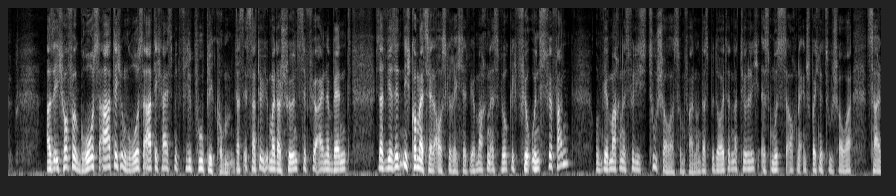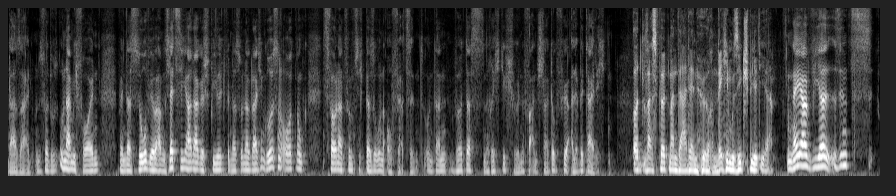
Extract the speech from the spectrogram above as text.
Also ich hoffe großartig und großartig heißt mit viel Publikum. Das ist natürlich immer das Schönste für eine Band. Ich sage, wir sind nicht kommerziell ausgerichtet. Wir machen es wirklich für uns für Fun und wir machen es für die Zuschauer zum Fun. Und das bedeutet natürlich, es muss auch eine entsprechende Zuschauerzahl da sein. Und es würde uns unheimlich freuen, wenn das so, wir haben das letzte Jahr da gespielt, wenn das so in der gleichen Größenordnung 250 Personen aufwärts sind. Und dann wird das eine richtig schöne Veranstaltung für alle Beteiligten. Und was wird man da denn hören? Welche Musik spielt ihr? Naja, wir sind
